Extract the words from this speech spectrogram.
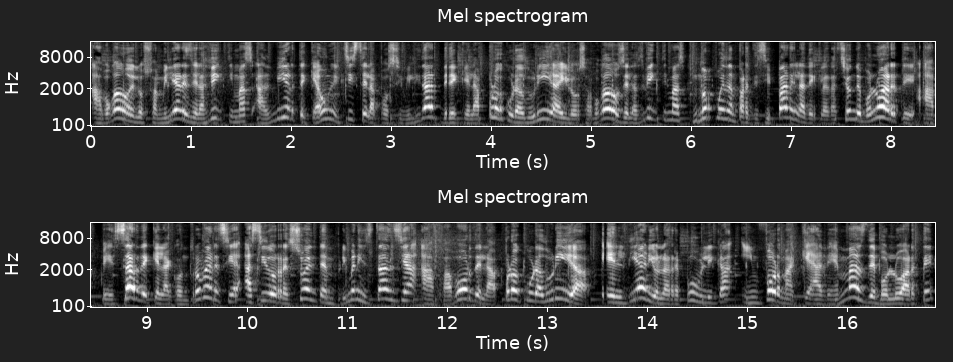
abogado de los familiares de las víctimas, advierte que aún existe la posibilidad de que la Procuraduría y los abogados de las víctimas no puedan participar en la declaración de Boluarte, a pesar de que la controversia ha sido resuelta en primera instancia a favor de la Procuraduría. El diario La República informa que además de Boluarte,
